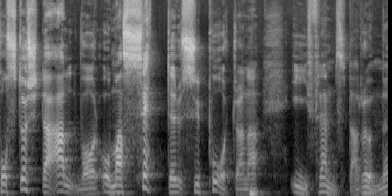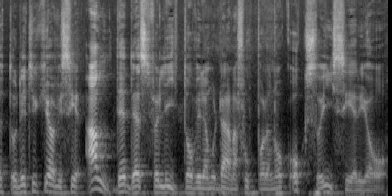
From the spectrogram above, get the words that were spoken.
på största allvar och man sätter supportrarna i främsta rummet. Och det tycker jag vi ser alldeles för lite av i den moderna fotbollen och också i Serie A.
